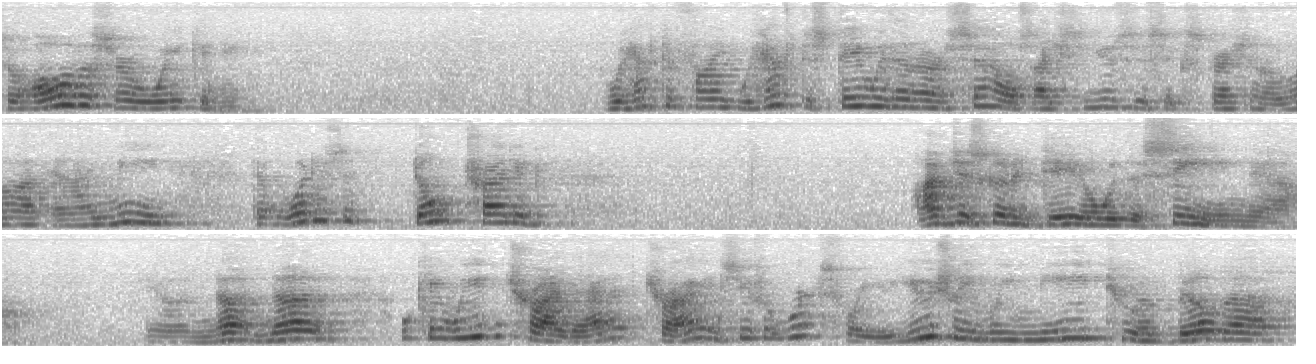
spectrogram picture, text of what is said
So all of us are awakening. We have to find, we have to stay within ourselves. I use this expression a lot, and I mean that what is it? Don't try to, I'm just going to deal with the seeing now. You know, not, not, okay, you can try that. Try and see if it works for you. Usually we need to have built up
